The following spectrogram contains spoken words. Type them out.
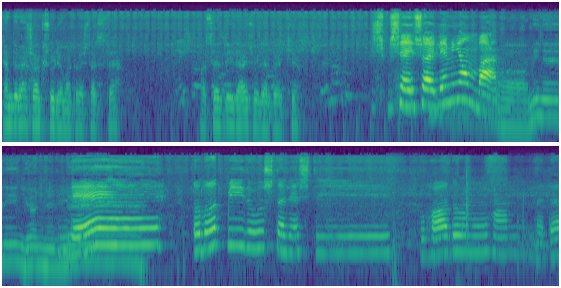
Hem de ben şarkı söylüyorum arkadaşlar size. Asel de ilahi söyler belki. Hiçbir şey söylemiyorum ben. Amine'nin gönlünde. Ne? Ilık bir usta resti. Bu hadı Muhammed'e.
